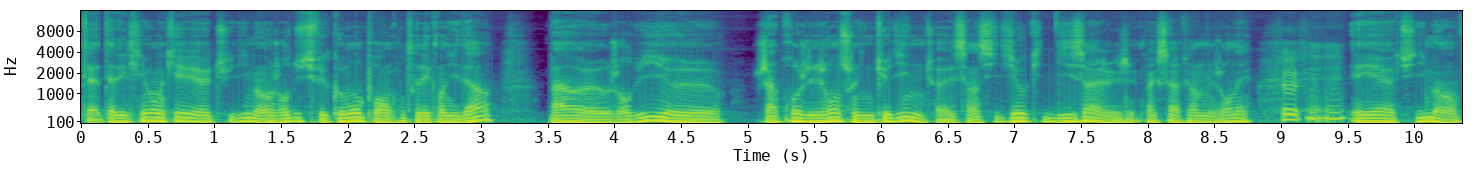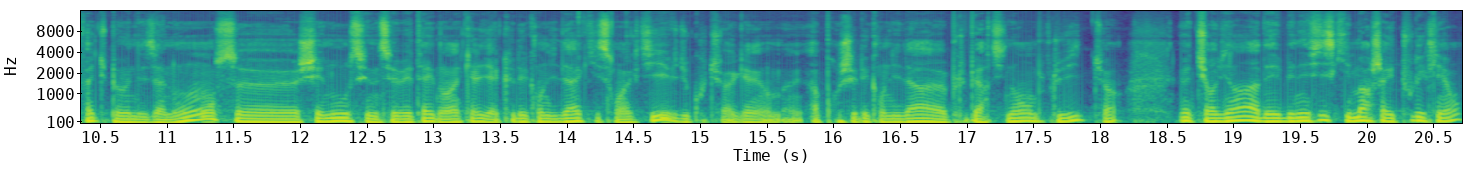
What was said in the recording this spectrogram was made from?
t'as as les clients, ok, tu dis, mais aujourd'hui, tu fais comment pour rencontrer des candidats? Ben, Aujourd'hui, euh, j'approche des gens sur LinkedIn. Tu vois, et c'est un CTO qui te dit ça. J'ai pas que ça à faire de mes journées. Mm, mm. Et euh, tu dis, bah, en fait, tu peux mettre des annonces. Euh, chez nous, c'est une CVTech dans laquelle il y a que des candidats qui sont actifs. Du coup, tu vas approcher des candidats euh, plus pertinents, plus vite. Tu, vois. Et tu reviens à des bénéfices qui marchent avec tous les clients.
